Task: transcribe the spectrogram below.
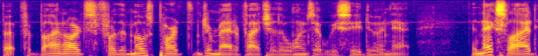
but for by and large, for the most part, the dermatophytes are the ones that we see doing that. The next slide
